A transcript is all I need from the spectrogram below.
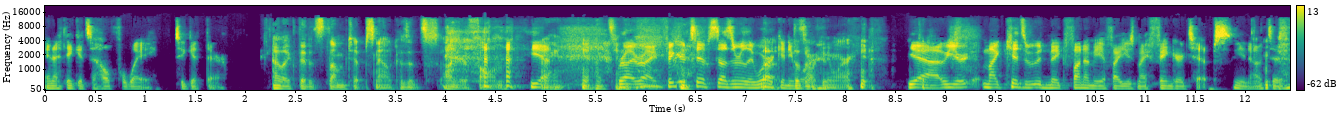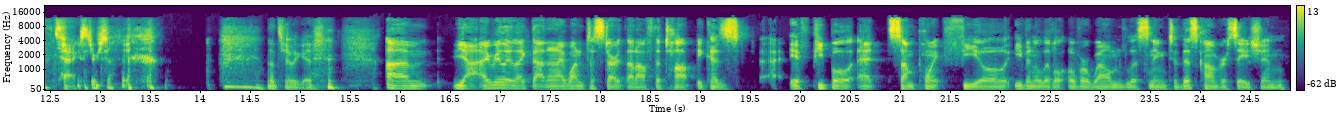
And I think it's a helpful way to get there. I like that it's thumb tips now because it's on your phone. yeah. Right. yeah right, right. Fingertips doesn't really work no, anymore. Doesn't work anymore. Yeah. yeah my kids would make fun of me if I use my fingertips, you know, to text or something. That's really good. Um, yeah, I really like that. And I wanted to start that off the top because uh, if people at some point feel even a little overwhelmed listening to this conversation,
